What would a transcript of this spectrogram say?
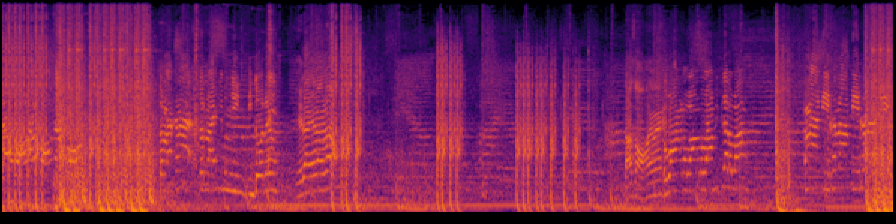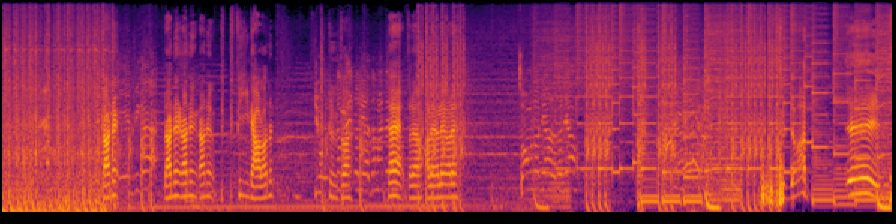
ดาวสองดาวสองดาวสองต้น ไหนม้ที่มึงยิงอีกตัวหนึ่งเห็นแล้วเห็นแล้วเห็นแล้วดาวสองใช่ไหมระวังระวังระวังพี่เจ้าระวังข้างหน้ามีข้างหน้ามีข้างหน้ามีดาวหนึ่งเอ็นพิกเกอร์ดาวหนึ่งดาวหนึ่งดาวหนึ่งพี่ยิงดาวแล้วนึงอยู่ถึงตัวไม้ตัวเดียวต้นไม้ตัวใช่เดียวตัวเดียวเอาเลยเอาเลยเอาเลยสองตัวเดียวตัวเดียว สุดยอด เย้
